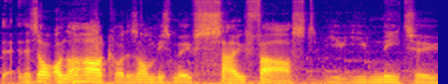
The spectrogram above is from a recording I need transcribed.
there's on the hardcore, the zombies move so fast. You you need to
